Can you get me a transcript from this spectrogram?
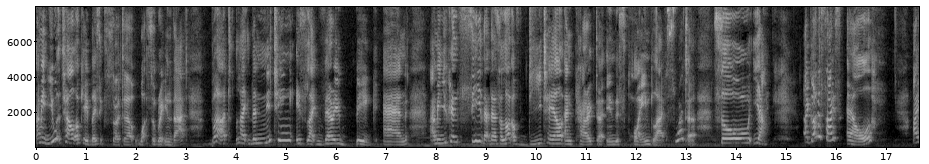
I mean you would tell okay basic sweater what's so great in that? But like the knitting is like very big and I mean you can see that there's a lot of detail and character in this plain black sweater. So yeah. I got a size L I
